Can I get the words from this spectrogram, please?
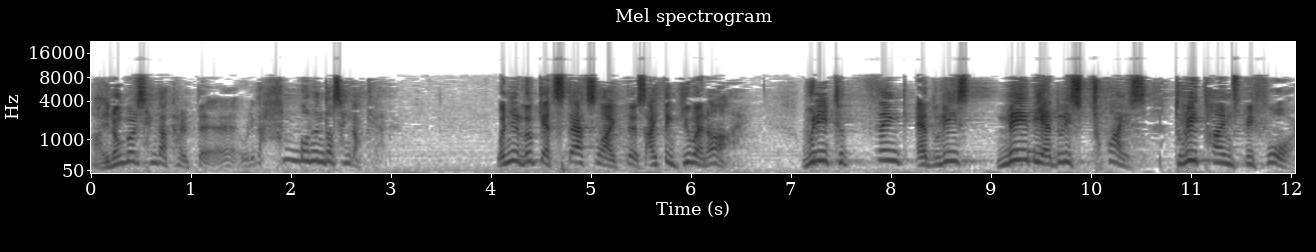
아, 이런 걸 생각할 때 우리가 한 번은 더 생각해야 돼요. When you look at stats like this, I think you and I, we need to think at least, maybe at least twice, three times before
